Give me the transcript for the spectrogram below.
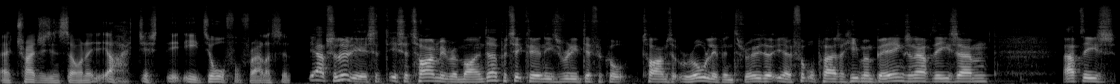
uh, tragedies and so on. It, ah, just it, it's awful for Alisson. Yeah, absolutely. It's a, it's a timely reminder, particularly in these really difficult times that we're all living through. That you know, football players are human beings and have these um, have these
